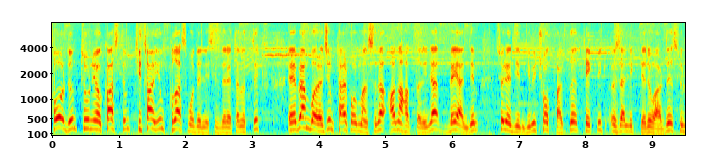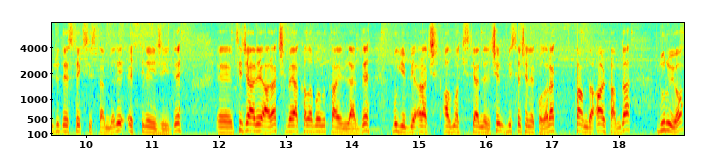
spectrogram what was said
Ford'un Tourneo Custom Titanium Plus modelini sizlere tanıttık. Ee, Ben bu aracın performansını ana hatlarıyla beğendim. Söylediğim gibi çok farklı teknik özellikleri vardı. Sürücü destek sistemleri etkileyiciydi e, ticari araç veya kalabalık ailelerde bu gibi bir araç almak isteyenler için bir seçenek olarak tam da arkamda duruyor.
